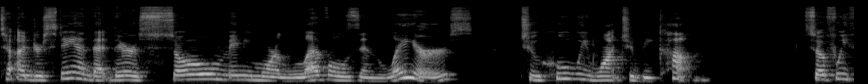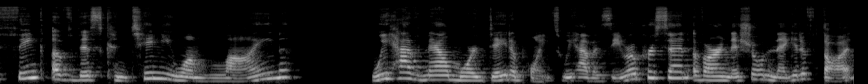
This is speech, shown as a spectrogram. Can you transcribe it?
to understand that there's so many more levels and layers to who we want to become. So if we think of this continuum line, we have now more data points. We have a 0% of our initial negative thought.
